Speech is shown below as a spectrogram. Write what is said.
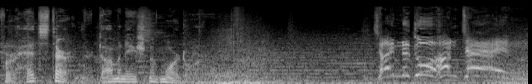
for a head start in their domination of Mordor. Time to go hunting!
